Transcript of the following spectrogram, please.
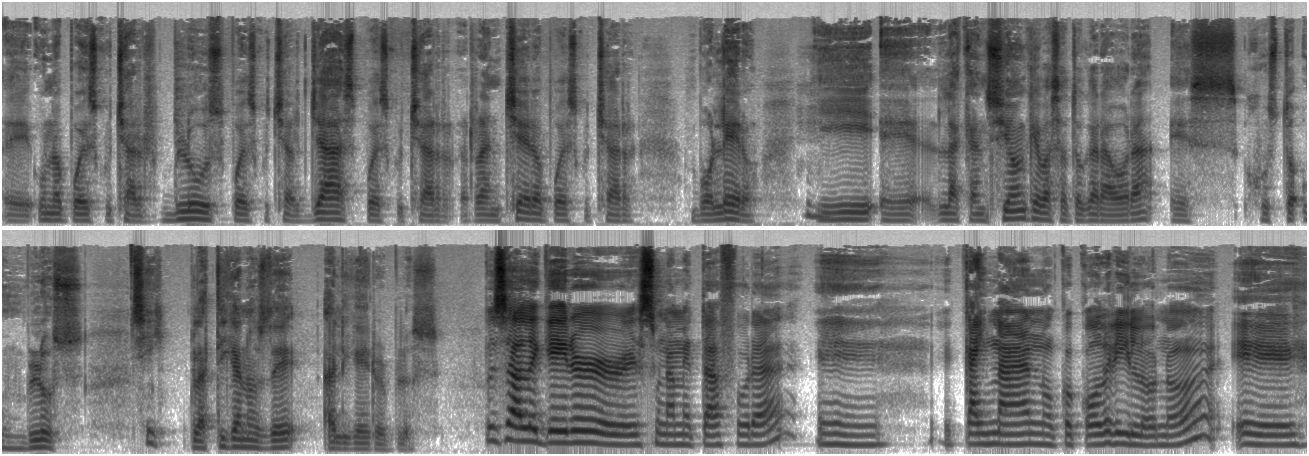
Eh, uno puede escuchar blues, puede escuchar jazz, puede escuchar ranchero, puede escuchar bolero. Y eh, la canción que vas a tocar ahora es justo un blues. Sí. Platícanos de Alligator Blues. Pues alligator es una metáfora, eh, caimán o cocodrilo, ¿no? Eh,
